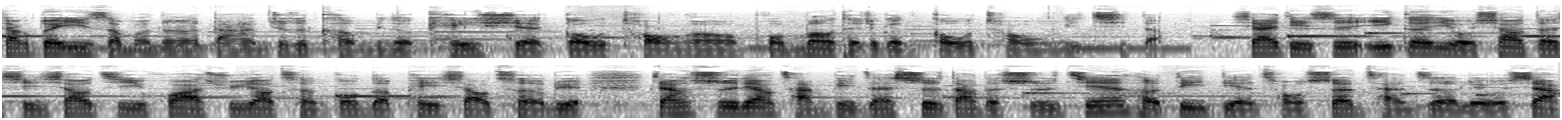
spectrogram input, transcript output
相对应什么呢？答案就是 communication 沟通哦，promote 就跟沟通一起的。下一题是一个有效的行销计划需要成功的配销策略，将适量产品在适当的时间和地点从生产者流向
